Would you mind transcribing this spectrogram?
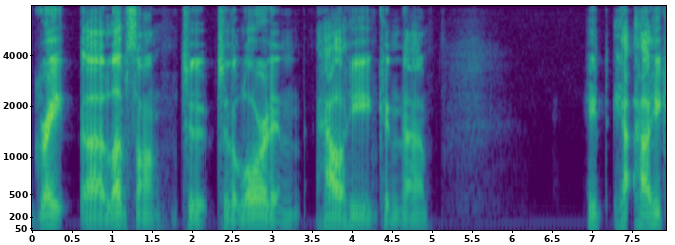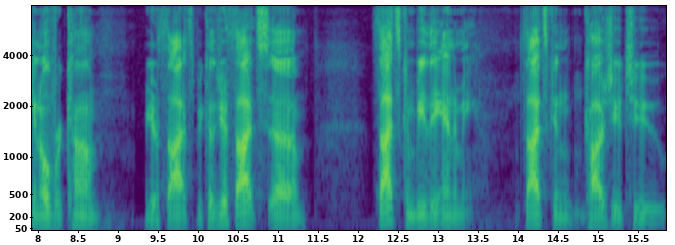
great uh, love song to to the Lord and how he can uh, he how he can overcome your thoughts because your thoughts um, thoughts can be the enemy. Thoughts can cause you to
